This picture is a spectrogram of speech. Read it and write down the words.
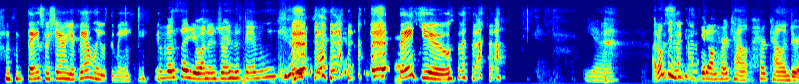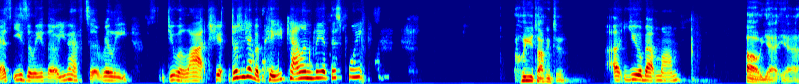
Thanks for sharing your family with me. I was to say, you want to join the family? Thank you. yeah. I don't this think you can get on her cal- her calendar as easily though. You have to really do a lot. She doesn't she have a paid calendar at this point? Who are you talking to? Uh, you about mom. Oh yeah, yeah.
